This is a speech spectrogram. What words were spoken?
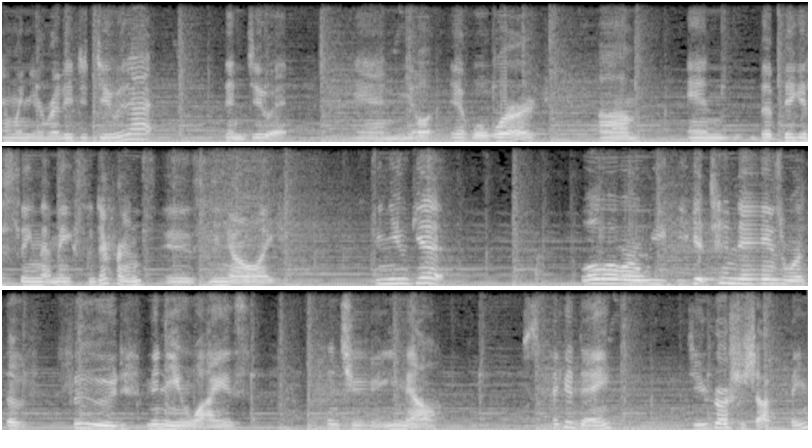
and when you're ready to do that, then do it, and you'll it will work. Um, and the biggest thing that makes the difference is, you know, like when you get a little over a week, you get 10 days worth of food menu-wise sent to your email. Just pick a day, do your grocery shopping,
